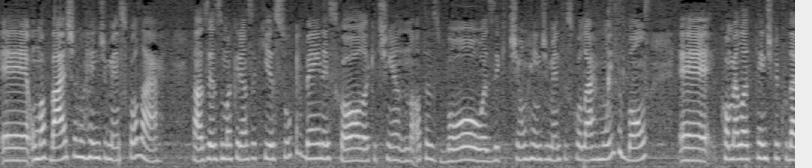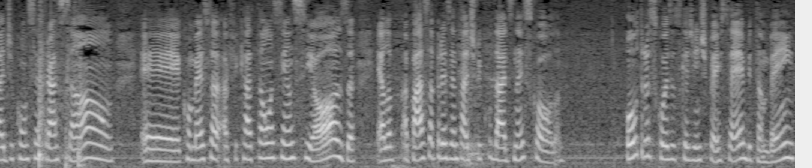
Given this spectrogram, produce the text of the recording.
é uma baixa no rendimento escolar. Então, às vezes uma criança que ia super bem na escola, que tinha notas boas e que tinha um rendimento escolar muito bom, é, como ela tem dificuldade de concentração, é, começa a ficar tão assim ansiosa, ela passa a apresentar dificuldades na escola. Outras coisas que a gente percebe também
